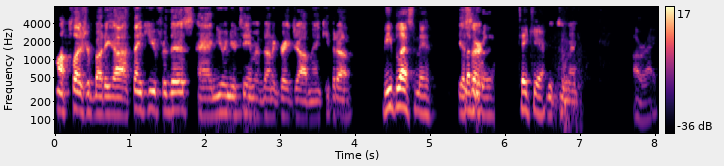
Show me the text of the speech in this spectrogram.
My pleasure, buddy. Uh, thank you for this, and you and your team have done a great job, man. Keep it up. Be blessed, man. Yes, Love sir. You, Take care. You too, man. All right.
